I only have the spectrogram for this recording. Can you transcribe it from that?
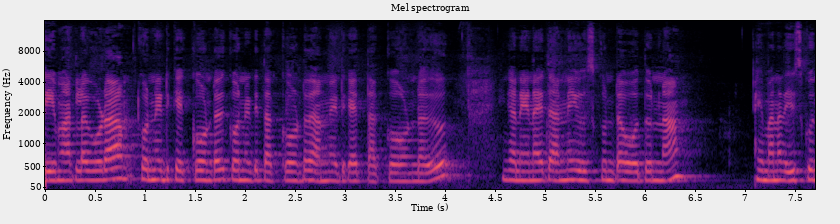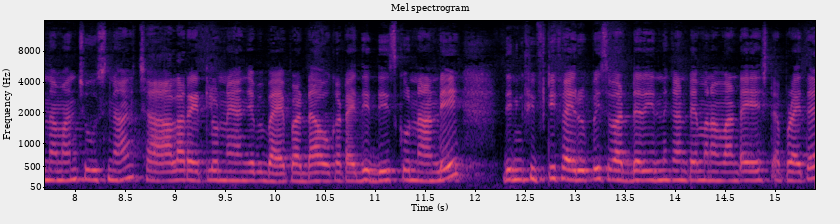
డీమార్ట్లో కూడా కొన్నిటికి ఎక్కువ ఉంటుంది కొన్నిటికి తక్కువ ఉంటుంది అన్నిటికైతే తక్కువ ఉండదు. ఇంకా నేనైతే అన్నీ చూసుకుంటూ పోతున్నా. ఏమైనా తీసుకుందామని చూసిన చాలా రేట్లు ఉన్నాయని చెప్పి భయపడ్డా. ఒకటైతే తీసుకున్నా అండి. దీనికి ఫిఫ్టీ ఫైవ్ రూపీస్ పడ్డది. ఎందుకంటే మనం వంట చేసేటప్పుడు అయితే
